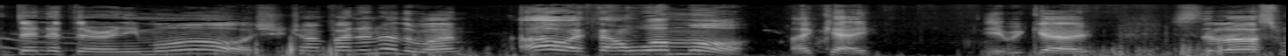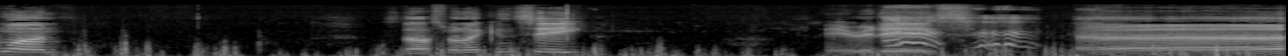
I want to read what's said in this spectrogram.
I don't know if there are any more. Should we try and find another one? Oh, I found one more. Okay, here we go. It's the last one. It's the last one I can see. Here it is. Uh,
